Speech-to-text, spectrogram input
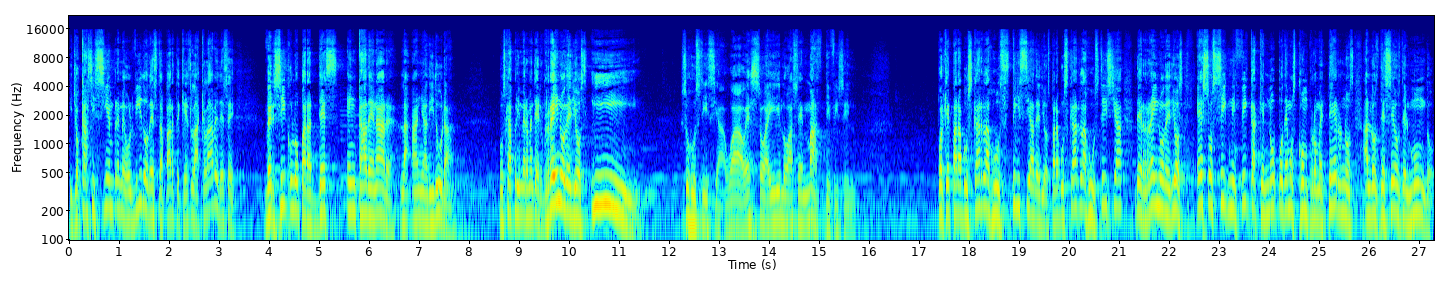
y yo casi siempre me olvido de esta parte que es la clave de ese versículo para desencadenar la añadidura. Busca primeramente el reino de Dios y su justicia. Wow, eso ahí lo hace más difícil. Porque para buscar la justicia de Dios, para buscar la justicia del reino de Dios, eso significa que no podemos comprometernos a los deseos del mundo.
